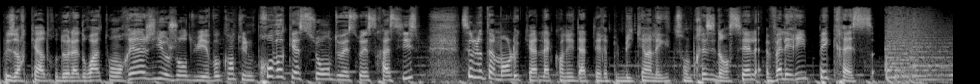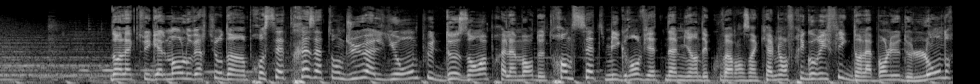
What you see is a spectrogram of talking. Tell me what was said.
Plusieurs cadres de la droite ont réagi aujourd'hui évoquant une provocation de SOS Racisme. C'est notamment le cas de la candidate des Républicains à l'élection présidentielle Valérie Pécresse. Dans l'actu également, l'ouverture d'un procès très attendu à Lyon, plus de deux ans après la mort de 37 migrants vietnamiens découverts dans un camion frigorifique dans la banlieue de Londres.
